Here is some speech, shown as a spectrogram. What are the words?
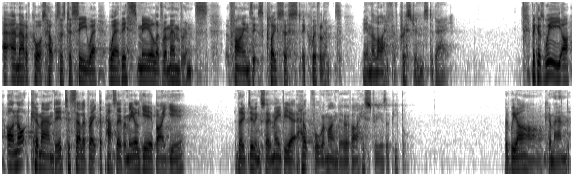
And that, of course, helps us to see where, where this meal of remembrance finds its closest equivalent in the life of Christians today. Because we are, are not commanded to celebrate the Passover meal year by year, though doing so may be a helpful reminder of our history as a people. But we are commanded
